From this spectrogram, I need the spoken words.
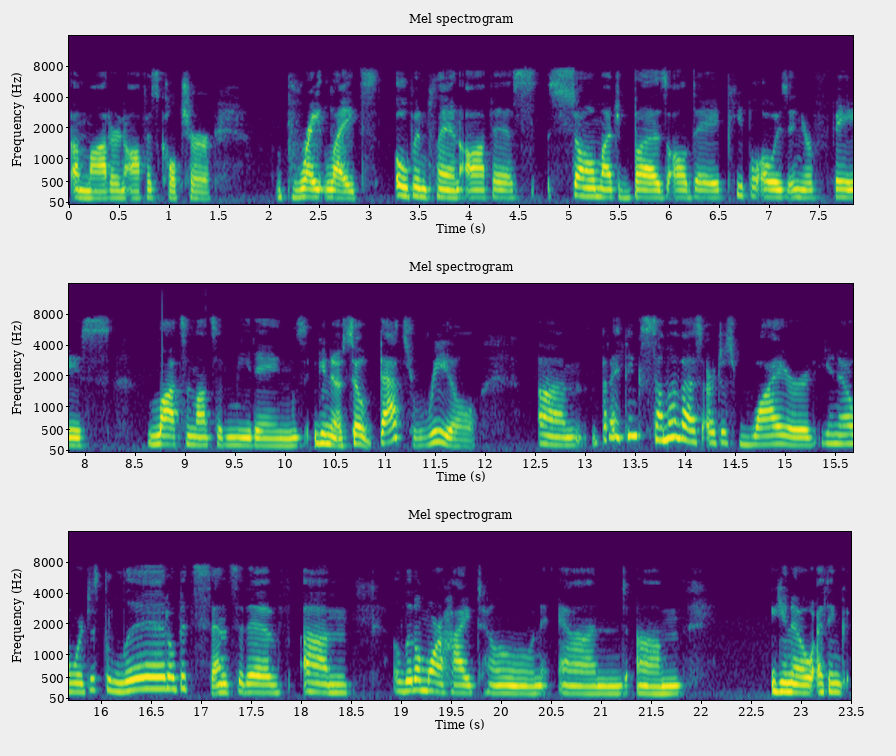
a modern office culture bright lights, open plan office, so much buzz all day, people always in your face, lots and lots of meetings, you know, so that's real. Um, but I think some of us are just wired, you know, we're just a little bit sensitive, um, a little more high tone. And, um, you know, I think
